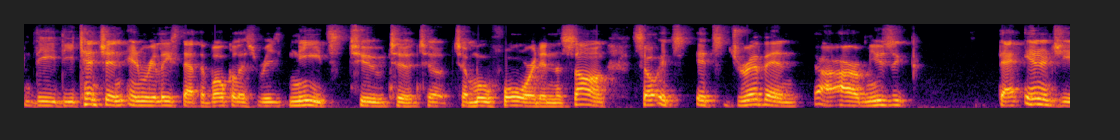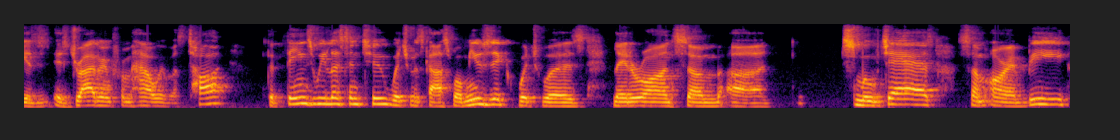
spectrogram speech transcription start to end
the the tension and release that the vocalist re- needs to to to to move forward in the song so it's it's driven our music that energy is is driving from how it was taught the things we listened to which was gospel music which was later on some uh, smooth jazz, some R&B,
